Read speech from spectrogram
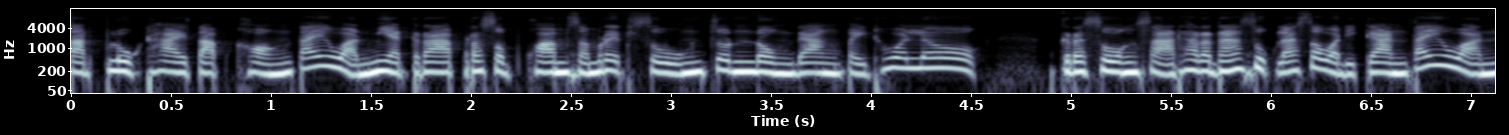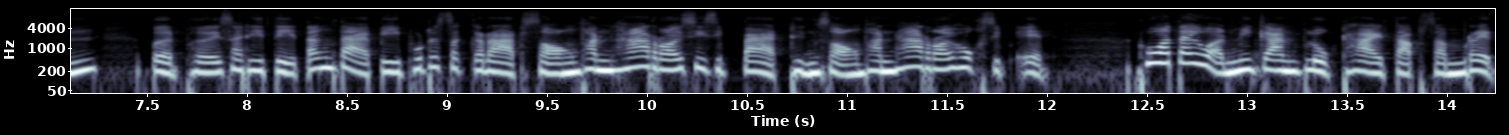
ตัดปลูกถ่ายตับของไต้หวันเมีอัตราประสบความสำเร็จสูงจนโด่งดังไปทั่วโลก กระทรวงสาธารณาสุขและสวัสดิการไต้หวัน เปิดเผยสถิติตั้งแต่ปีพุทธศักราช 2548 ถึง 2561 ทั่วไต้หวันมีการปลูกถ่ายตับสำเร็จ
